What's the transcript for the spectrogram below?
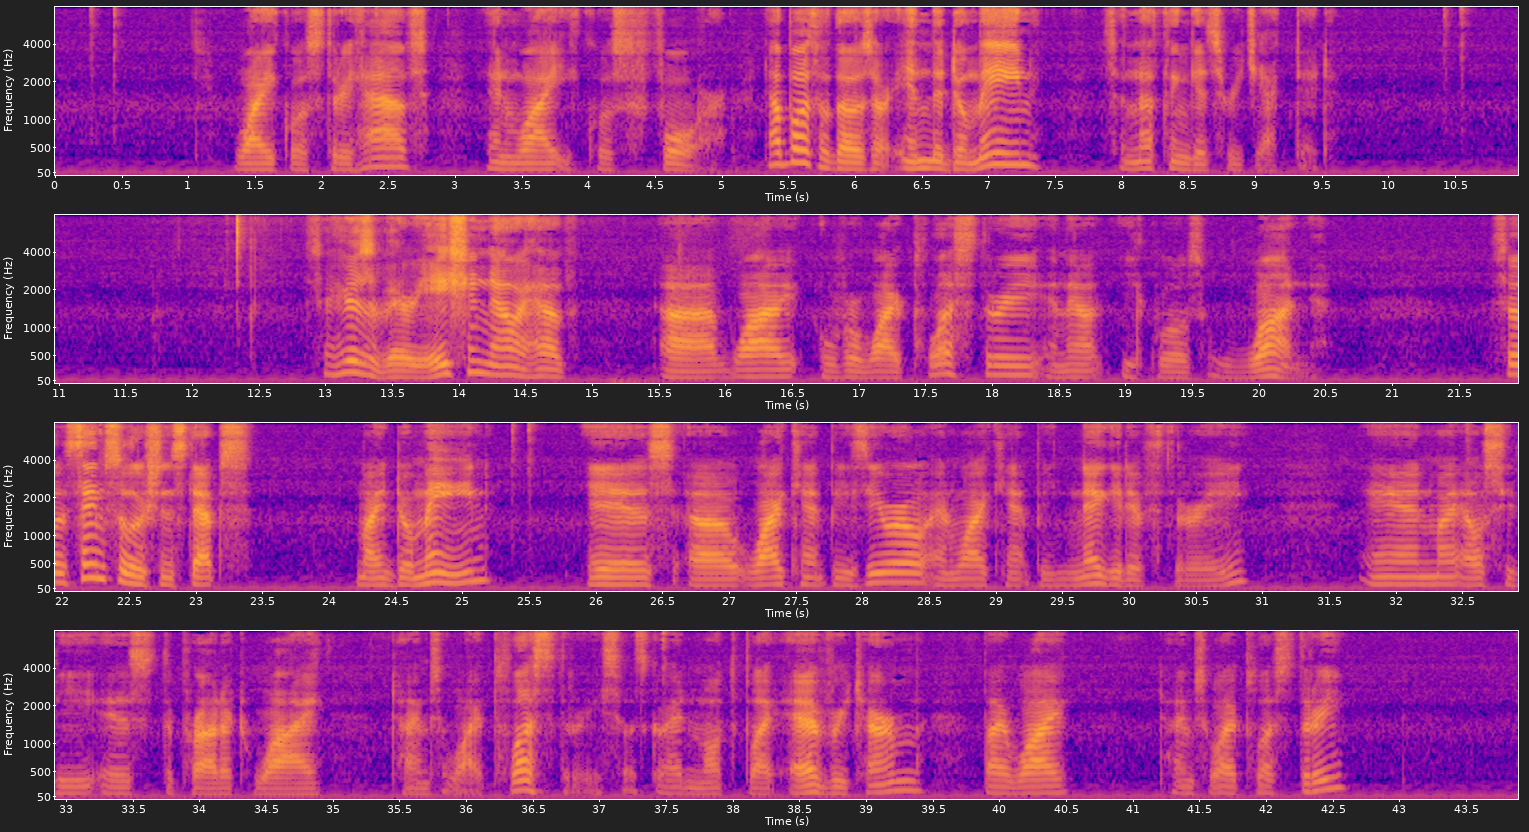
y equals 3 halves and y equals 4. Now both of those are in the domain, so nothing gets rejected. So here's a variation. Now I have uh, y over y plus 3, and that equals 1. So the same solution steps. My domain is uh, y can't be 0 and y can't be negative 3. And my LCD is the product y times y plus 3. So let's go ahead and multiply every term by y times y plus 3.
